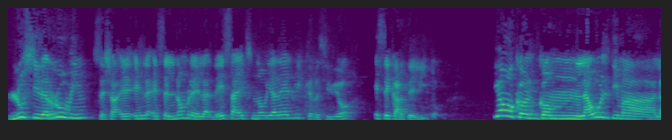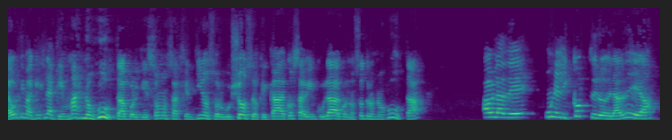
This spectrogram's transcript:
Lucy de Rubin eh, es, el nombre de, de esa ex novia de Elvis que recibió ese cartelito. Y vamos con, con, la última, la última que es la que más nos gusta, porque somos argentinos orgullosos que cada cosa vinculada con nosotros nos gusta. Habla de un helicóptero de la DEA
